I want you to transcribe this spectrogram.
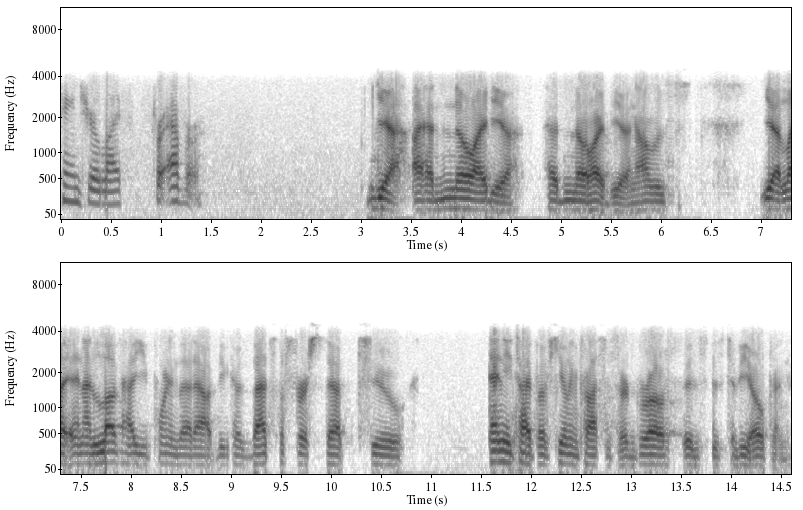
change your life forever. Yeah, I had no idea. Had no idea, and I was, yeah, like, and I love how you pointed that out because that's the first step to any type of healing process or growth is is to be open.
